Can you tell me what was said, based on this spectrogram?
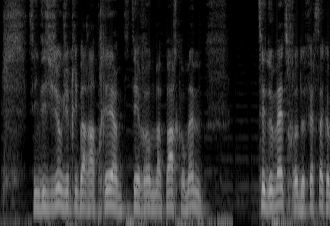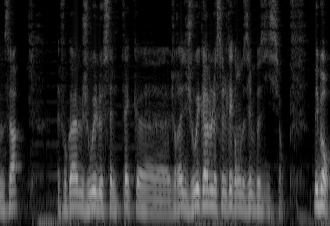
C'est une décision que j'ai prise par après, un petit erreur de ma part quand même. C'est de mettre, de faire ça comme ça. Il faut quand même jouer le Celtec, euh, j'aurais jouer quand même le Celtec en deuxième position. Mais bon,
